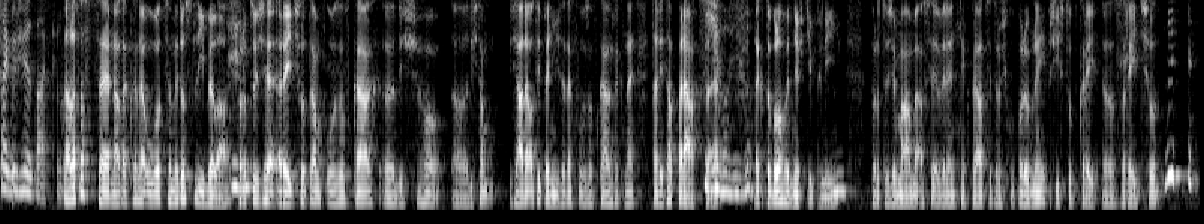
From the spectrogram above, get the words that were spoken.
Takže tak, no. Tahle ta scéna takhle na úvod se mi dost líbila, protože Rachel tam v úvozovkách, eh, když, ho, eh, když tam žádá o ty peníze, tak v úvozovkách řekne tady ta práce. Jo, jo. Tak to bylo hodně vtipný, protože máme asi evidentně k práci trošku podobný přístup k eh, s Rachel.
